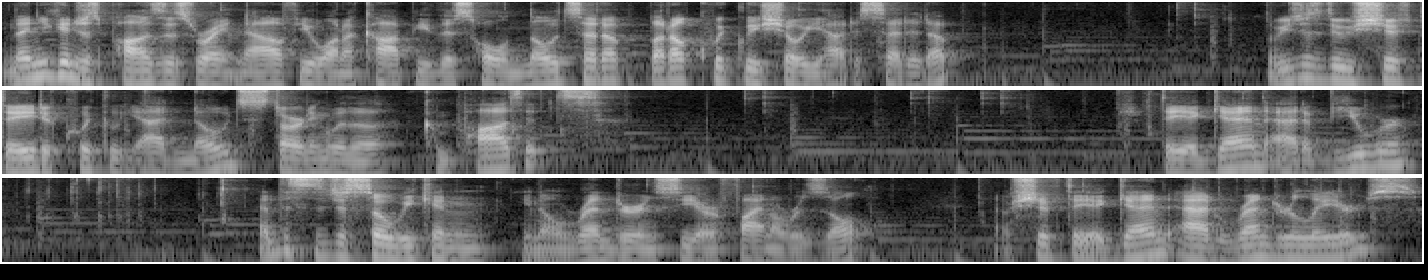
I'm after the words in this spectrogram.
Then you can just pause this right now if you wanna copy this whole node setup, but I'll quickly show you how to set it up. We just do Shift A to quickly add nodes, starting with a composites. Shift A again, add a viewer. And this is just so we can, you know, render and see our final result. Now Shift A again, add render layers.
